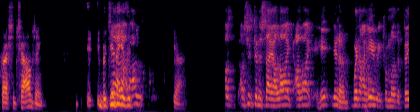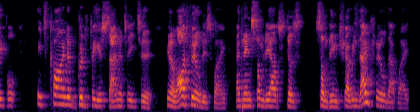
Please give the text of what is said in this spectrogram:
fresh and challenging. but do you yeah, think is it? I, yeah. I was, I was just going to say, I like, I like, you know, when I hear it from other people, it's kind of good for your sanity to, you know, I feel this way, and then somebody else does something showing they feel that way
